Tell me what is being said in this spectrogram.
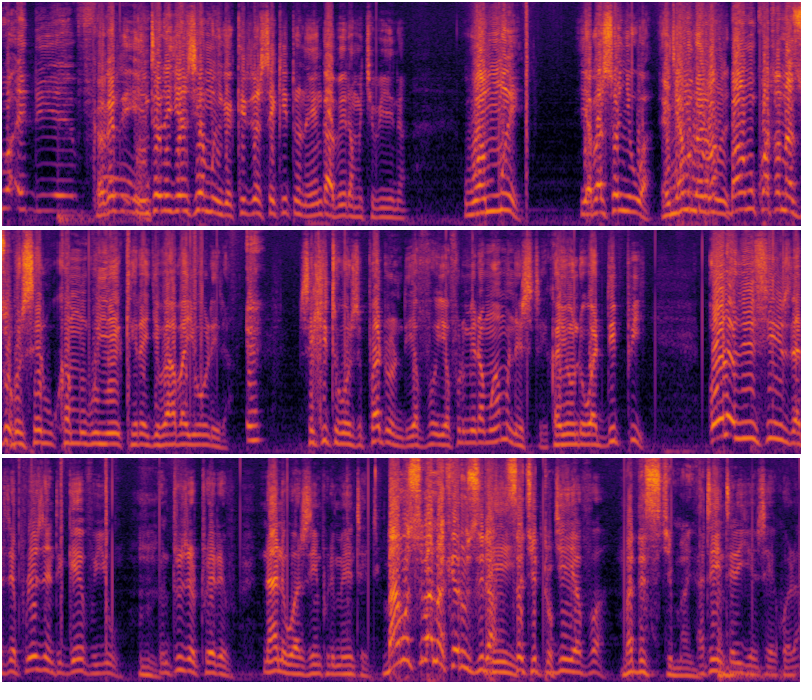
wa adf kakati intelligence yamwe ngaekkiriza sekitto naye ngaabeera mu kibiina. Wammwe yabasonyiwa. Bamukwata nazo. Buseruka mu buyekera gye babayolera Sekitto was pardoned yafu- yafulumira mu amnesty kayondo wa dp all of these things that the president gave you Mm. in 2012 none was implemented. Bamusiba nakeruzira Eh, sekito gye yava mbadde sikimanyi. Ate intelligence ekola.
